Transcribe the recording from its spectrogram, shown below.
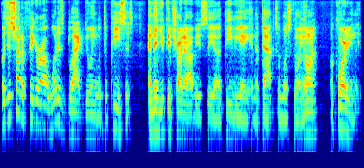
but just try to figure out what is black doing with the pieces. And then you can try to obviously uh, deviate and adapt to what's going on accordingly.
